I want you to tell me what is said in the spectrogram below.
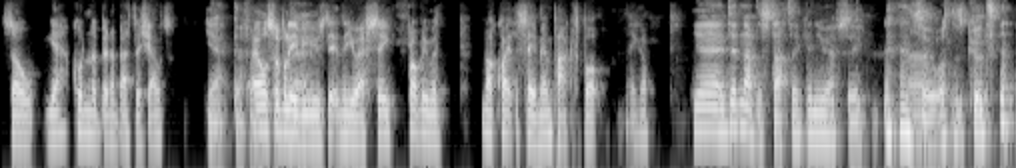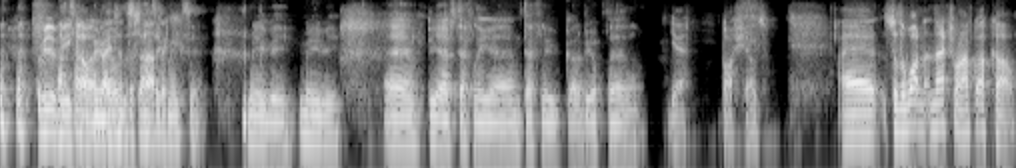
So yeah, couldn't have been a better shout. Yeah, definitely. I also believe he Uh, used it in the UFC, probably with not quite the same impact, but there you go. Yeah, it didn't have the static in UFC, so it wasn't as good. Maybe That's how I know copyrighted the the static static. makes it. Maybe, maybe. Um, but yeah, it's definitely, um, definitely got to be up there. Though. boss shout. Uh, so the one, the next one I've got, Carl.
